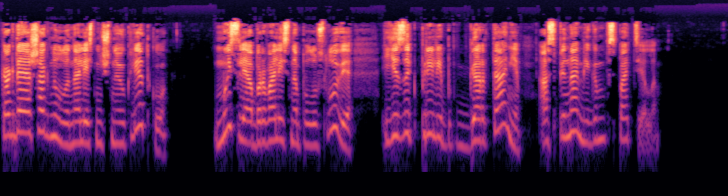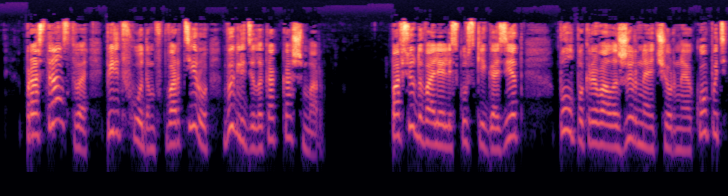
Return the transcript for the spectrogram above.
Когда я шагнула на лестничную клетку, мысли оборвались на полусловие, язык прилип к гортани, а спина мигом вспотела. Пространство перед входом в квартиру выглядело как кошмар. Повсюду валялись куски газет, пол покрывала жирная черная копоть,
